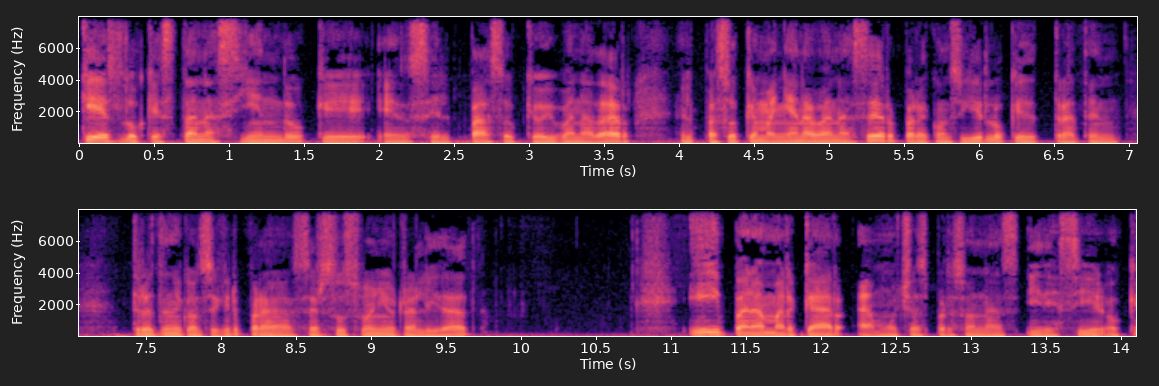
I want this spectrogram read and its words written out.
qué es lo que están haciendo, qué es el paso que hoy van a dar, el paso que mañana van a hacer para conseguir lo que traten, traten de conseguir para hacer su sueño realidad y para marcar a muchas personas y decir, ok,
